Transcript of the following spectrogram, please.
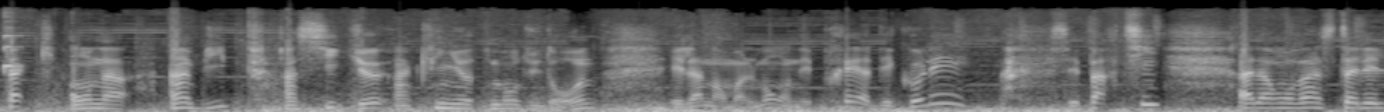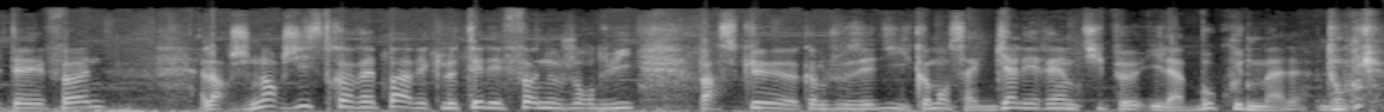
tac, on a un bip ainsi qu'un clignotement du drone. Et là normalement on est prêt à décoller. c'est parti. Alors on va installer le téléphone. Alors je n'enregistrerai pas avec le téléphone aujourd'hui parce que comme je vous ai dit, il commence à galérer un petit peu, il a beaucoup de mal. Donc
